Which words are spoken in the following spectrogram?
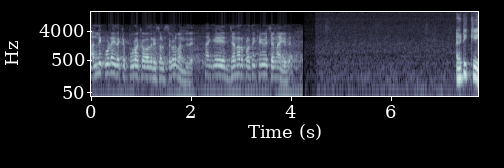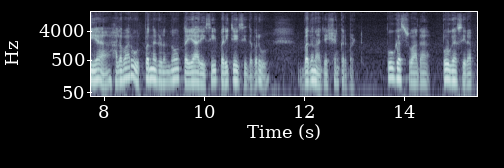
ಅಲ್ಲಿ ಕೂಡ ಇದಕ್ಕೆ ಪೂರಕವಾದ ರಿಸಲ್ಟ್ಸ್ಗಳು ಬಂದಿದೆ. ಹಾಗೆ ಜನರ ಪ್ರತಿಕ್ರಿಯೆ ಚೆನ್ನಾಗಿದೆ. ಅಡಿಕೆಯ ಹಲವಾರು ಉತ್ಪನ್ನಗಳನ್ನು ತಯಾರಿಸಿ ಪರಿಚಯಿಸಿದವರು ಬದನ ಜಯಶಂಕರ್ ಭಟ್. ಪೂಗ ಸ್ವಾದ, ಪೂಗ ಸಿರಪ್,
